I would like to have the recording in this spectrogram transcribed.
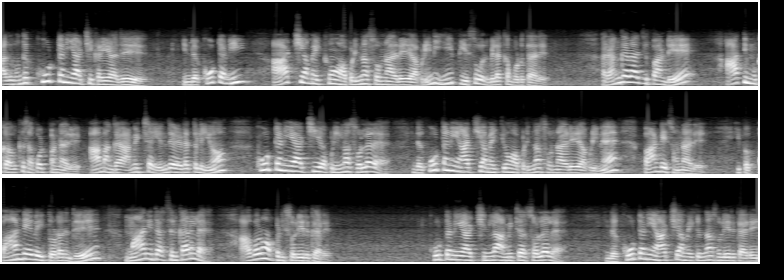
அது வந்து கூட்டணி ஆட்சி கிடையாது. இந்த கூட்டணி ஆட்சி அமைக்கும் அப்படின்னு தான் சொன்னார் அப்படின்னு இபிஎஸ் ஒரு விளக்கம் கொடுத்தாரு. ரங்கராஜ் பாண்டே அதிமுகவுக்கு சப்போர்ட் பண்ணாரு. ஆமாங்க அமித்ஷா எந்த இடத்துலையும் கூட்டணி ஆட்சி அப்படின்லாம் சொல்லலை. இந்த கூட்டணி ஆட்சி அமைக்கும் அப்படின்னு தான் சொன்னாரு அப்படின்னு பாண்டே சொன்னாரு. இப்போ பாண்டேவை தொடர்ந்து மாரிதாஸ் இருக்கார்ல அவரும் அப்படி சொல்லியிருக்காரு. கூட்டணி ஆட்சின்லாம் அமித்ஷா சொல்லலை. இந்த கூட்டணி ஆட்சி அமைக்கும் தான் சொல்லியிருக்காரு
